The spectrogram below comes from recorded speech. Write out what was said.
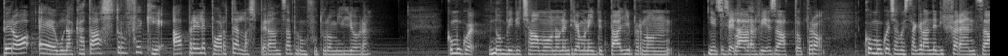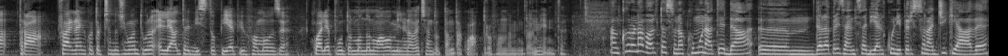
però è una catastrofe che apre le porte alla speranza per un futuro migliore. Comunque non vi diciamo, non entriamo nei dettagli per non Niente svelarvi, spoiler. esatto, però comunque c'è questa grande differenza tra Fahrenheit 451 e le altre distopie più famose quali appunto il mondo nuovo 1984 fondamentalmente. Ancora una volta sono accomunate da, ehm, dalla presenza di alcuni personaggi chiave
